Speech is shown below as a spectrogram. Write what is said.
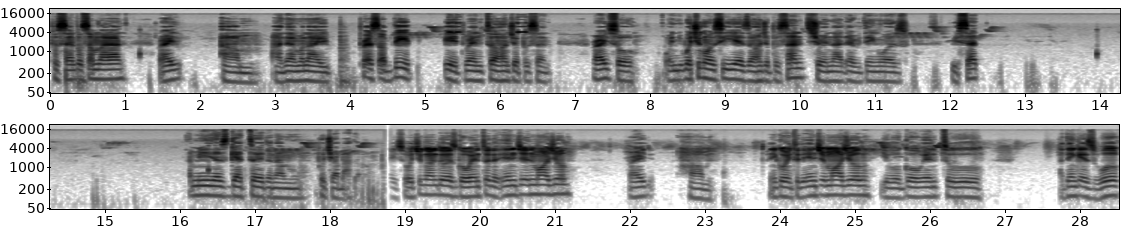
percent or something like that right? Um and then when I press update it went to 100 percent right? So when you, what you're to see is 100 percent showing that everything was reset. Let me just get to it and I'm put you back up. Okay, so what you're going to do is go into the engine module right? Um when you go into the engine module you will go into I think it's work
